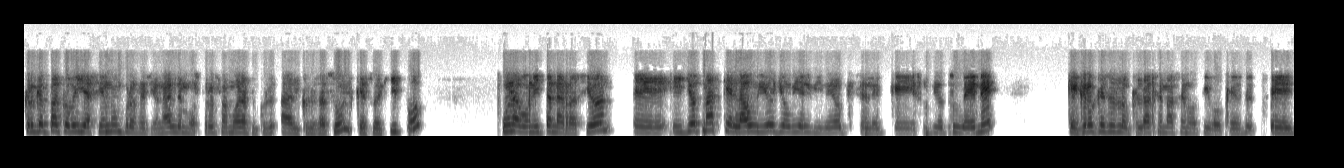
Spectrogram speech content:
Creo que Paco Villa, siendo un profesional, demostró su amor al Cruz Azul, que es su equipo. Una bonita narración. Eh, y yo, más que el audio, yo vi el video que, se le, que subió TUDN, que creo que eso es lo que lo hace más emotivo. Que eh,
